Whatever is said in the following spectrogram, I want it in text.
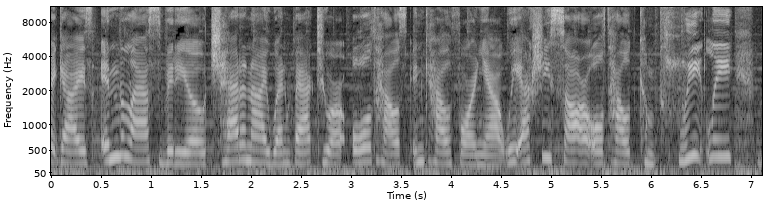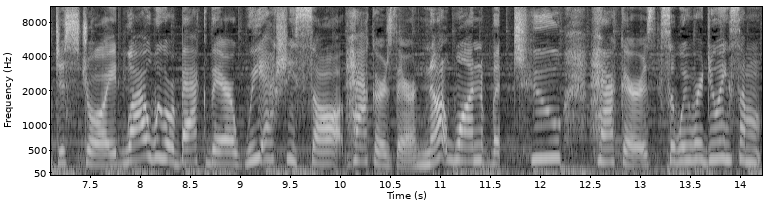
Alright guys, in the last video, Chad and I went back to our old house in California. We actually saw our old house completely destroyed. While we were back there, we actually saw hackers there. Not one, but two hackers. So we were doing some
